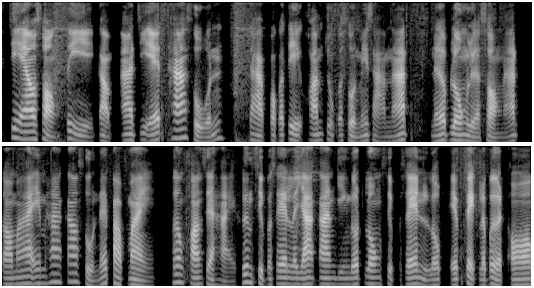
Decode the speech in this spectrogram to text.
SGL 24กับ RGS 50จากปกติความจุกระสุนมี 3 นัด เนิร์ฟลงเหลือ 2 นัด ต่อมา M590 ได้ปรับใหม่ เพิ่มความเสียหายขึ้น 10%ระยะการยิงลดลง 10%ลบเอฟเฟกต์ระเบิดออก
